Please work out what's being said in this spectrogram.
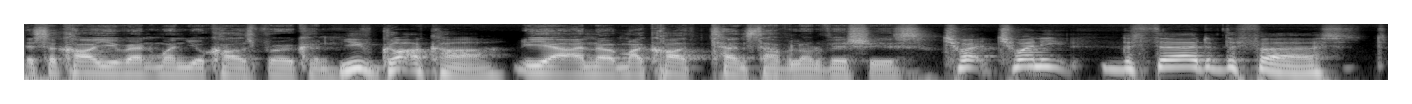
it's a car you rent when your car's broken. You've got a car. Yeah, I know. My car tends to have a lot of issues. Tw- 20, the third of the first,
